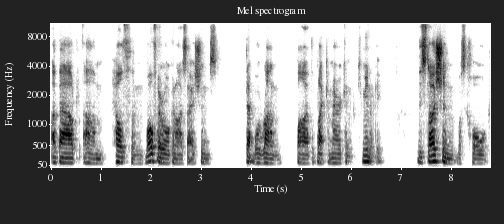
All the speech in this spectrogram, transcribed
about um, health and welfare organisations that were run by the Black American community. This notion was called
